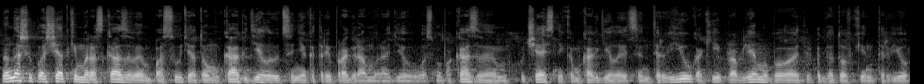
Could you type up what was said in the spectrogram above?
На нашей площадке мы рассказываем, по сути, о том, как делаются некоторые программы «Радиовоз». Мы показываем участникам, как делается интервью, какие проблемы бывают при подготовке интервью.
